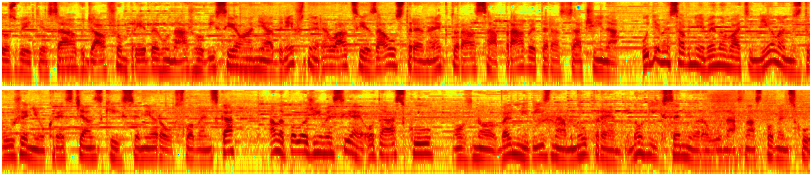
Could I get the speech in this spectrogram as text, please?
dozviete sa v ďalšom priebehu nášho vysielania dnešnej relácie zaostrené, ktorá sa práve teraz začína. Budeme sa v nej venovať nielen Združeniu kresťanských seniorov Slovenska, ale položíme si aj otázku, možno veľmi významnú pre mnohých seniorov u nás na Slovensku.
